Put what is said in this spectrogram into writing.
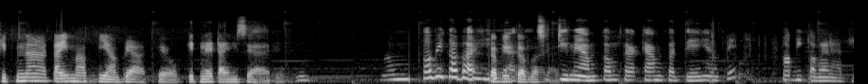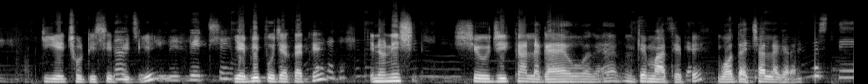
कितना टाइम आप यहाँ पे आते हो? कितने टाइम से आ रहे हो? हम कभी कभार ही कभी कभार छुट्टी में हम कम का काम करते हैं यहाँ पे कभी कभार आते हैं ये छोटी सी बेटी में बेट ये भी पूजा करके इन्होंने शि- शिव जी का लगाया हुआ है उनके माथे पे। बहुत अच्छा लग रहा है। नमस्ते।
